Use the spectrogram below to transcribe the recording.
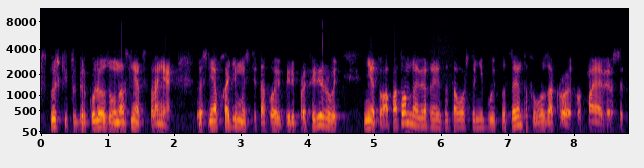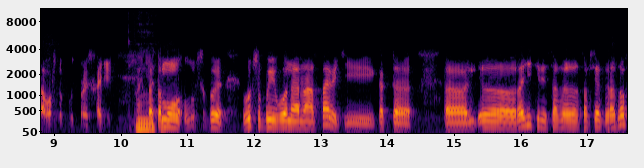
вспышки туберкулеза у нас нет в стране. То есть необходимости такой перепрофилировать нету. А потом, наверное, из-за того, что не будет пациентов, его закроют. Вот моя версия того, что будет происходить. Понятно. Поэтому лучше бы, лучше бы его, наверное, оставить и как-то родители со, со всех городов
